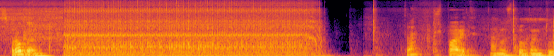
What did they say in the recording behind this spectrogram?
Спробуємо. Так, шпарить. А ну спробуємо тут.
